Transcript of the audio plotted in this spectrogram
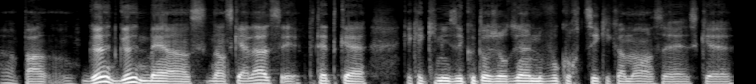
Ah, good, good. Mais ben, dans ce cas-là, c'est peut-être que quelqu'un qui nous écoute aujourd'hui, un nouveau courtier qui commence, est-ce que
